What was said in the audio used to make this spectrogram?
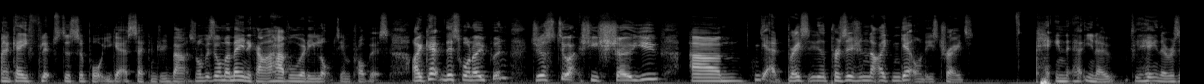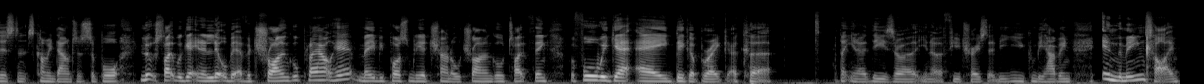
Okay, flips to support, you get a secondary bounce. And obviously on my main account, I have already locked in profits. I kept this one open just to actually show you, um, yeah, basically the precision that I can get on these trades hitting you know hitting the resistance coming down to support. Looks like we're getting a little bit of a triangle play out here maybe possibly a channel triangle type thing before we get a bigger break occur. But you know these are you know a few trades that you can be having in the meantime.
